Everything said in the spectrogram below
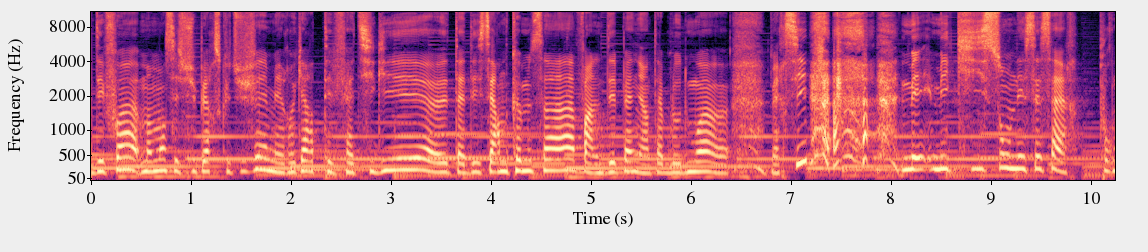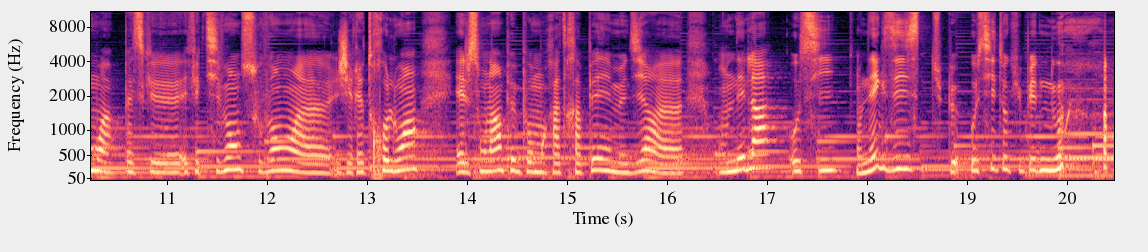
des fois, maman, c'est super ce que tu fais, mais regarde, t'es fatiguée, euh, t'as des cernes comme ça. Enfin, le dépeigne un tableau de moi, merci merci, mais, qui sont nécessaires pour moi? Parce que effectivement souvent euh, j'irai trop loin et elles sont là un peu pour me rattraper et me dire euh, on est là aussi, on existe, tu peux aussi t'occuper de nous.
